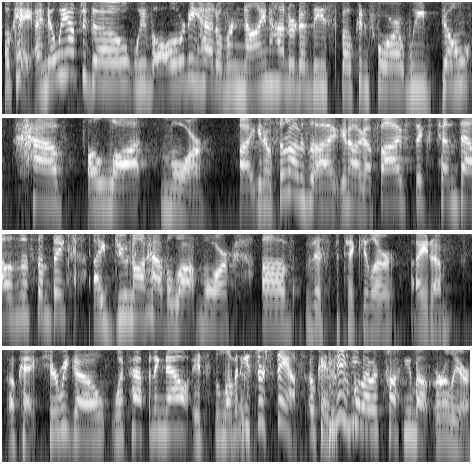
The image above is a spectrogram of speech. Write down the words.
Okay, I know we have to go. We've already had over 900 of these spoken for. We don't have a lot more. Uh, you know, sometimes I, you know, I got five, six, ten thousand of something. I do not have a lot more of this particular item. Okay, here we go. What's happening now? It's the Love and Easter stamps. Okay, this is what I was talking about earlier.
